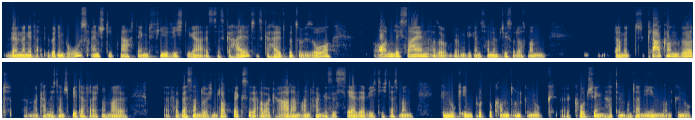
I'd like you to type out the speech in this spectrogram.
wenn man jetzt über den Berufseinstieg nachdenkt, viel wichtiger als das Gehalt. Das Gehalt wird sowieso ordentlich sein, also irgendwie ganz vernünftig, so dass man damit klarkommen wird. Man kann sich dann später vielleicht nochmal verbessern durch einen Jobwechsel, aber gerade am Anfang ist es sehr, sehr wichtig, dass man genug Input bekommt und genug äh, Coaching hat im Unternehmen und genug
